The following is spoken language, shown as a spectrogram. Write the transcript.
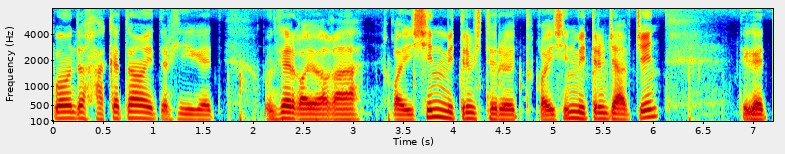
бонд хакатон эдэр хийгээд үнэхээр гоё байгаа. Гоё шин мэдрэмж төрөөд гоё шин мэдрэмж авж гин. Тэгээд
